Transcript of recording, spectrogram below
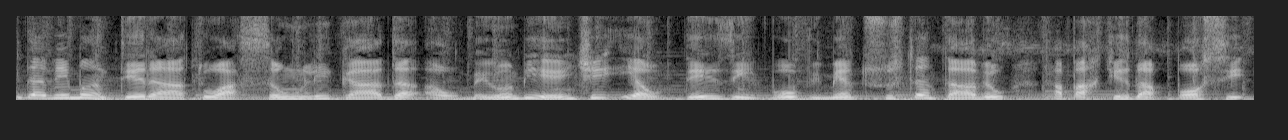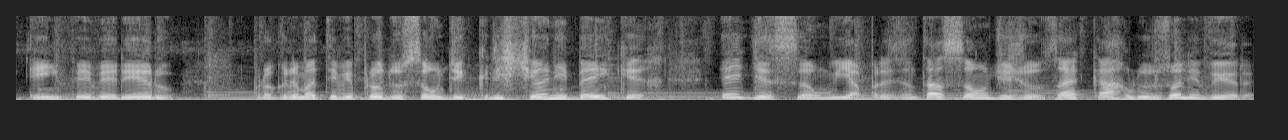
devem manter a atuação ligada ao meio ambiente e ao desenvolvimento sustentável a partir da posse em fevereiro. O programa teve produção de Cristiane Baker, edição e apresentação de José Carlos Oliveira.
